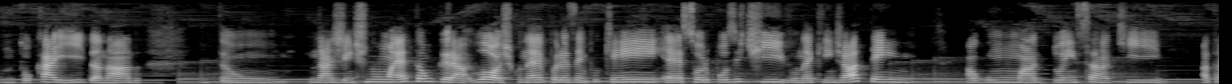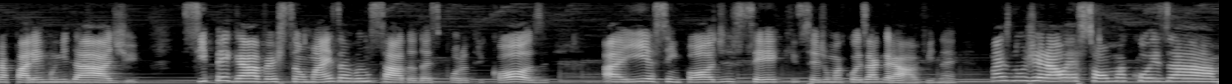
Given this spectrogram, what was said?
não tô caída, nada. Então, na gente não é tão grave. Lógico, né? Por exemplo, quem é soro positivo, né? Quem já tem alguma doença que atrapalha a imunidade. Se pegar a versão mais avançada da esporotricose, aí, assim, pode ser que seja uma coisa grave, né? Mas, no geral, é só uma coisa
